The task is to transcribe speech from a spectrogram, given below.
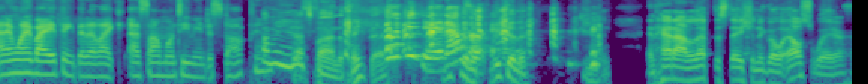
I didn't want anybody to think that I like I saw him on TV and just stalked him. I mean, that's fine to think that. well, if you did, that was okay. We could have. And had I left the station to go elsewhere,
